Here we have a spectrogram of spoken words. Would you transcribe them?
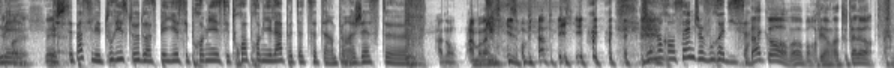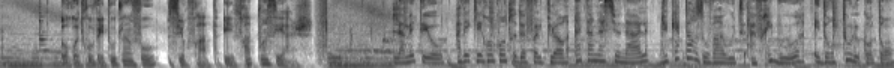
Mais, pas- mais... mais- je sais pas si les touristes, eux, doivent payer ces premiers, ces trois premiers-là. Peut-être c'était un peu un geste. euh, Ah non, à mon avis, ils ont bien payé. Je me renseigne, je vous redis ça. D'accord, bon, bah, on reviendra tout à l'heure. Retrouvez toute l'info sur frappe et frappe.ch. La météo, avec les rencontres de folklore international du 14 au 20 août à Fribourg et dans tout le canton.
